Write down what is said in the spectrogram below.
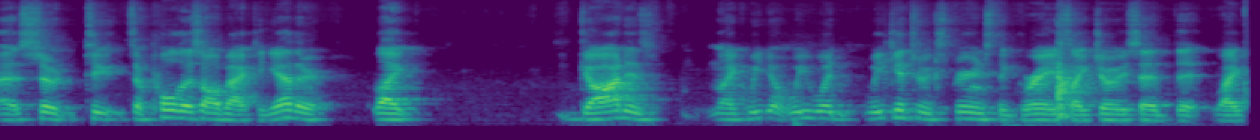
uh, so to to pull this all back together, like God is like we don't we would we get to experience the grace like joey said that like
